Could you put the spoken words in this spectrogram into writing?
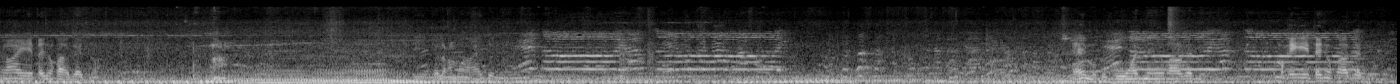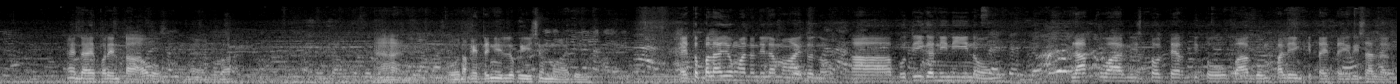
Makikita nyo kagad no. Dito lang mga idol. Ay, mabubungad na yung kagad. eh. Makikita nyo kagad. Ayan, dahil pa rin tao. Ayan, di ba? Ayan. O, nakita nyo yung location mga idol. Ito pala yung ano nila mga idol, no? Ah, butigan ni Ninong. Black One is 32, bagong palengke Taytay Rizal. Ano?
